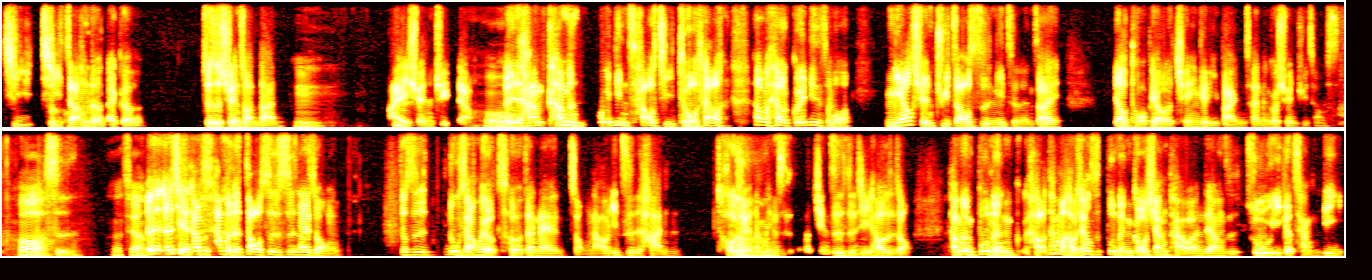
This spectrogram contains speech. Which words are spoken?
几几张的那个就是宣传单，嗯，来选举这样。而且他们他们规定超级多，然 后他们还有规定什么，你要选举造势，你只能在要投票的前一个礼拜，你才能够选举造势。哦，是那这样。而而且他们他们的造势是那种，就是路上会有车在那种，然后一直喊。候选的名字，请支持几号这种，他们不能好，他们好像是不能够像台湾这样子租一个场地，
